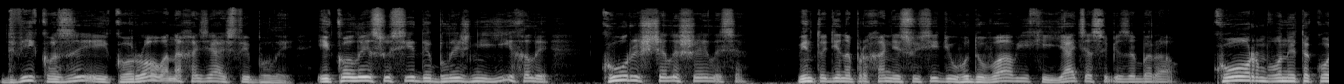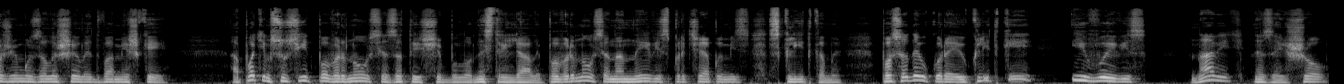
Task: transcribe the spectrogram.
дві кози і корова на хазяйстві були. І коли сусіди ближні їхали, кури ще лишилися. Він тоді на прохання сусідів годував їх і яйця собі забирав. Корм вони також йому залишили два мішки. А потім сусід повернувся, затище було, не стріляли, повернувся на ниві з причепами з клітками, посадив курею клітки і вивіз, навіть не зайшов.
